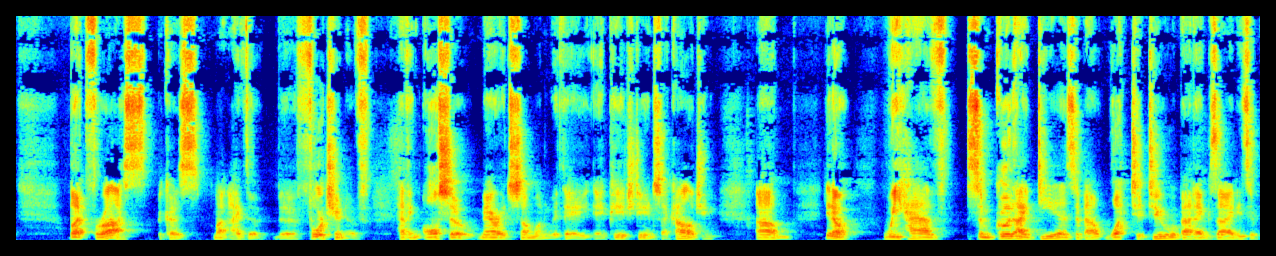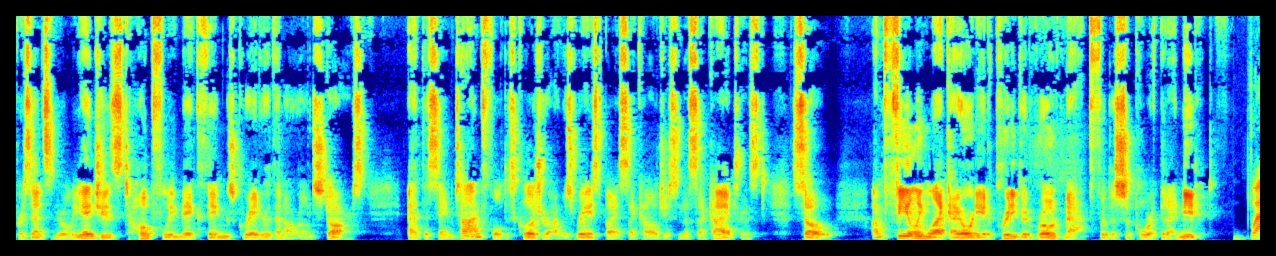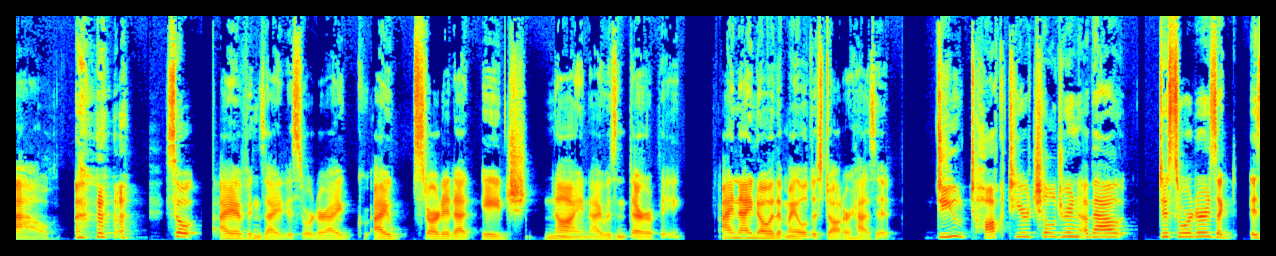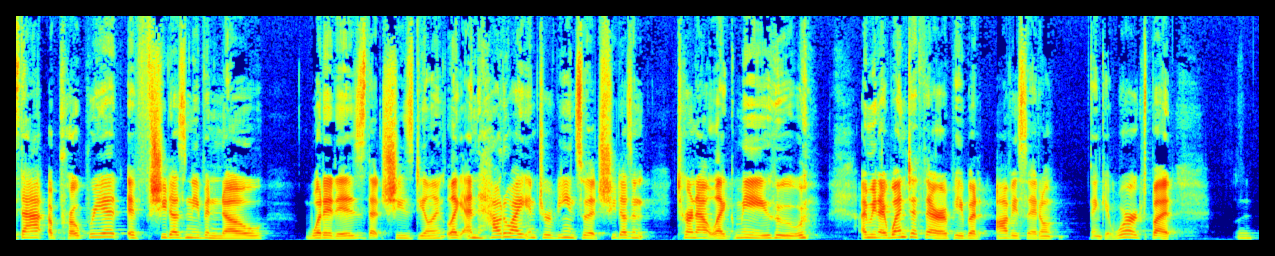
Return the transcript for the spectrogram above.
But for us, because my, I have the, the fortune of having also married someone with a, a PhD in psychology, um, you know, we have some good ideas about what to do about anxiety as it presents in early ages to hopefully make things greater than our own stars. At the same time, full disclosure, I was raised by a psychologist and a psychiatrist. So I'm feeling like I already had a pretty good roadmap for the support that I needed. Wow. so I have anxiety disorder. I I started at age nine. I was in therapy, and I know that my oldest daughter has it. Do you talk to your children about disorders? Like, is that appropriate if she doesn't even know what it is that she's dealing like? And how do I intervene so that she doesn't turn out like me? Who, I mean, I went to therapy, but obviously I don't think it worked. But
